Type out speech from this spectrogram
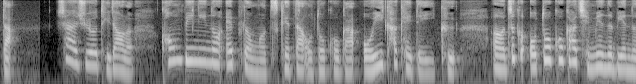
达。下一句又提到了コンビニのエプロンをつけた男が置いかけていく。呃，这个 odokoka 前面那边呢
